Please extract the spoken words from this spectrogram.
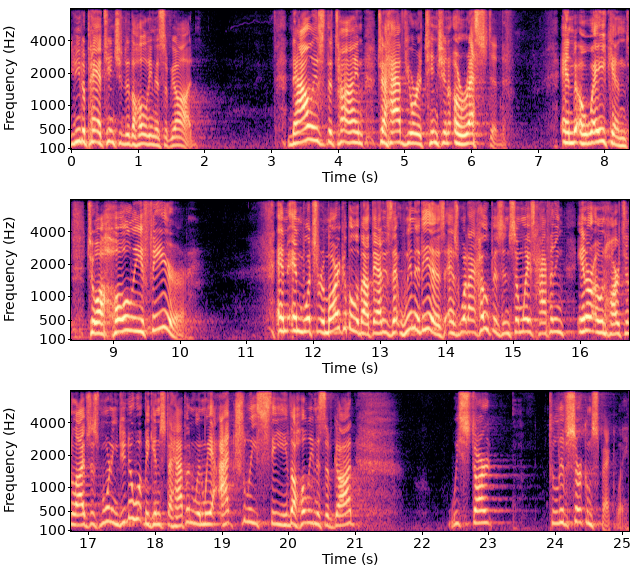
You need to pay attention to the holiness of God. Now is the time to have your attention arrested and awakened to a holy fear. And, and what's remarkable about that is that when it is, as what I hope is in some ways happening in our own hearts and lives this morning, do you know what begins to happen when we actually see the holiness of God? We start to live circumspectly.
